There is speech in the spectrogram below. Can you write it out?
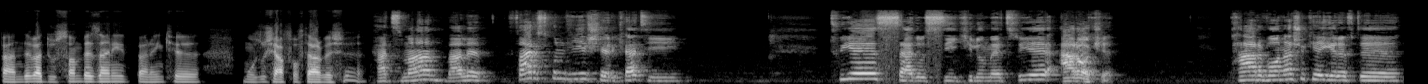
بنده و دوستان بزنید برای اینکه موضوع شفافتر بشه. حتما. بله. فرض کنید یه شرکتی توی 130 کیلومتری عراکه پروانهشو که گرفته؟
